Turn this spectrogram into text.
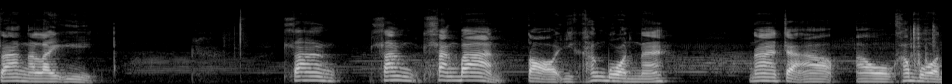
สร้างอะไรอีก สร้างสร้างสร้างบ้านต่ออีกข้างบนนะ น่าจะเอาเอาข้างบน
